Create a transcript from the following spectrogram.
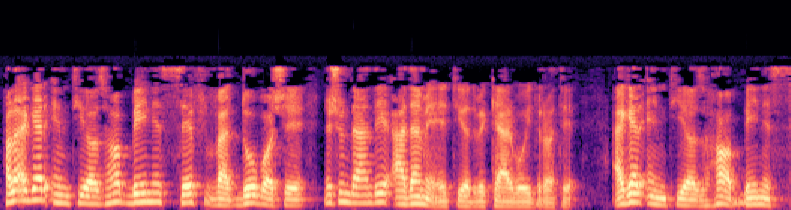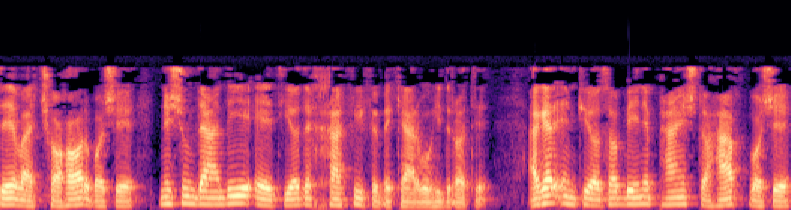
حالا اگر امتیازها بین صفر و دو باشه نشون دهنده عدم اعتیاد به کربوهیدراته اگر امتیازها بین سه و چهار باشه نشون دهنده اعتیاد خفیف به کربوهیدراته اگر امتیازها بین 5 تا 7 باشه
